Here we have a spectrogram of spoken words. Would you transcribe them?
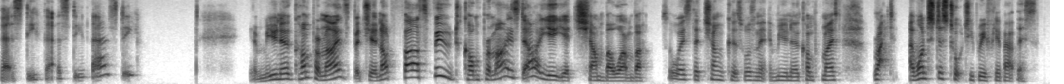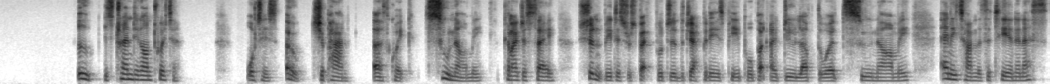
Thirsty, thirsty, thirsty. Immunocompromised, but you're not fast food compromised, are you, you chumbawamba? It's always the chunkers, wasn't it? Immunocompromised. Right, I want to just talk to you briefly about this. Ooh, it's trending on Twitter. What is? Oh, Japan, earthquake, tsunami. Can I just say, shouldn't be disrespectful to the Japanese people, but I do love the word tsunami. Anytime there's a T and an S,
